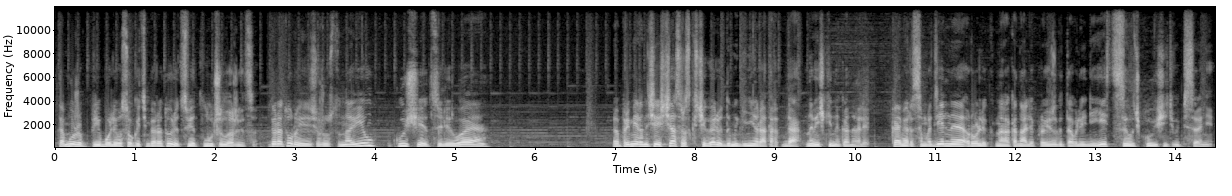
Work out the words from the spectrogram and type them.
К тому же при более высокой температуре цвет лучше ложится. Температуру я здесь уже установил, текущая, целевая, Э, примерно через час раскочегарю дымогенератор. Да, новички на канале. Камера самодельная, ролик на канале про изготовление есть, ссылочку ищите в описании.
